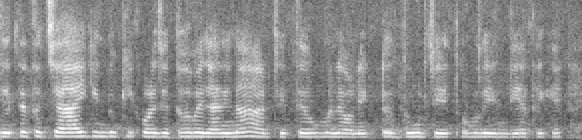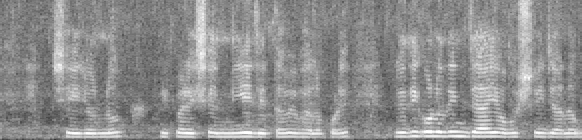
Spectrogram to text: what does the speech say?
যেতে তো চাই, কিন্তু কি করে যেতে হবে জানি না। আর যেতেও মানে অনেকটা দূর যেহেতু আমাদের ইন্ডিয়া থেকে, সেই জন্য প্রিপারেশন নিয়ে যেতে হবে ভালো করে। যদি কোনো দিন যাই, অবশ্যই জানাব।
